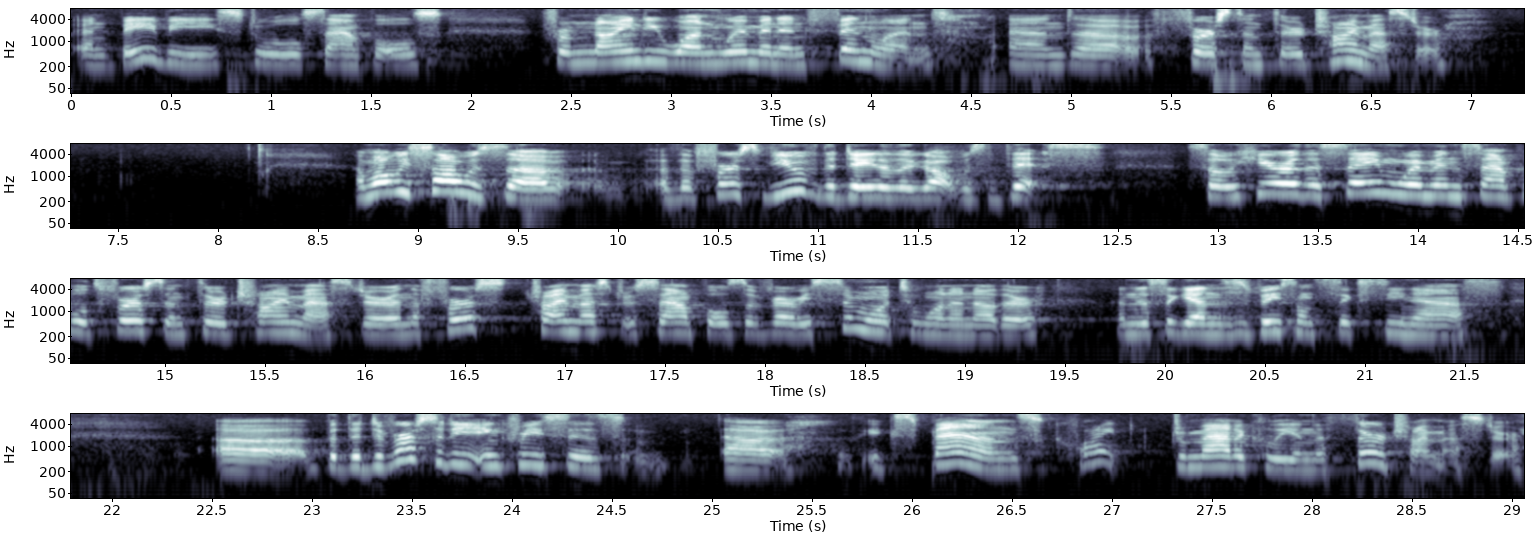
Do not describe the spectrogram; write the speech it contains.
and baby stool samples from 91 women in Finland and uh, first and third trimester. And what we saw was uh, the first view of the data they got was this. So here are the same women sampled first and third trimester, and the first trimester samples are very similar to one another. And this again, this is based on 16S. Uh, but the diversity increases, uh, expands quite dramatically in the third trimester.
